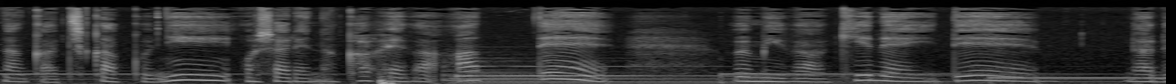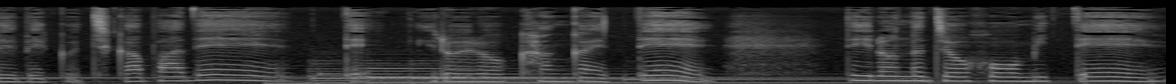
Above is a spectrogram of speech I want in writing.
なんか近くにおしゃれなカフェがあって海が綺麗でなるべく近場でっていろいろ考えてでいろんな情報を見て思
